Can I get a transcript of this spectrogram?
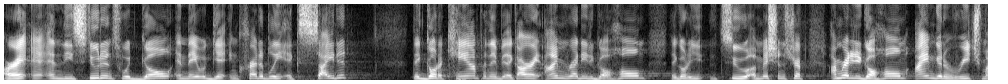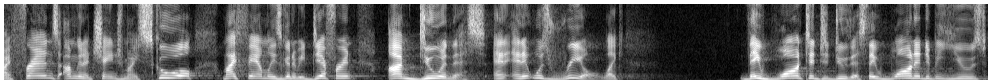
All right, and, and these students would go and they would get incredibly excited. They'd go to camp and they'd be like, all right, I'm ready to go home. They go to, to a mission trip. I'm ready to go home. I'm going to reach my friends. I'm going to change my school. My family's going to be different. I'm doing this. And, and it was real. Like, they wanted to do this. They wanted to be used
